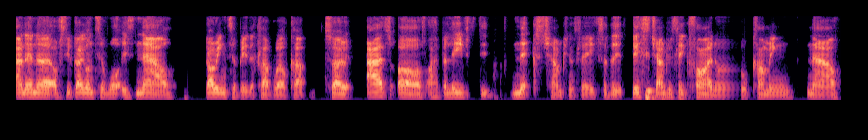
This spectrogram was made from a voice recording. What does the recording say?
And then uh, obviously going on to what is now going to be the Club World Cup. So as of I believe the next Champions League, so the, this Champions League final coming now,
